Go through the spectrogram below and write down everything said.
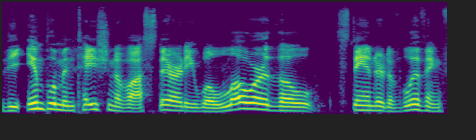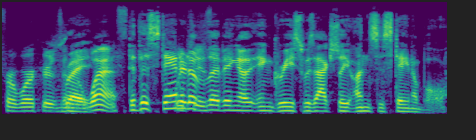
the implementation of austerity will lower the standard of living for workers in right. the West. That the standard of is- living uh, in Greece was actually unsustainable.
